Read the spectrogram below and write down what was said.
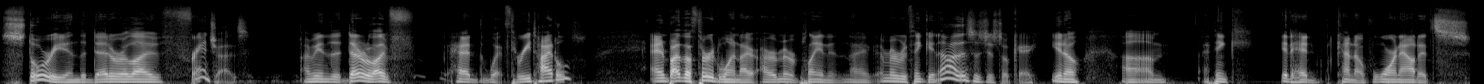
story in the Dead or Alive franchise? I mean, the Dead or Alive had what three titles, and by the third one, I, I remember playing it, and I, remember thinking, oh, this is just okay. You know, um, I think it had kind of worn out its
